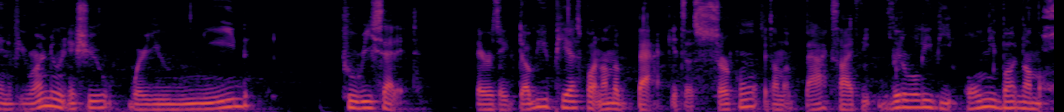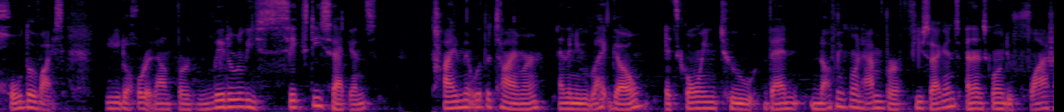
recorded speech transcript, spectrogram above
And if you run into an issue where you need to reset it, there is a WPS button on the back. It's a circle. It's on the back side. It's the, literally the only button on the whole device. You need to hold it down for literally 60 seconds time it with a timer and then you let go it's going to then nothing's going to happen for a few seconds and then it's going to flash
